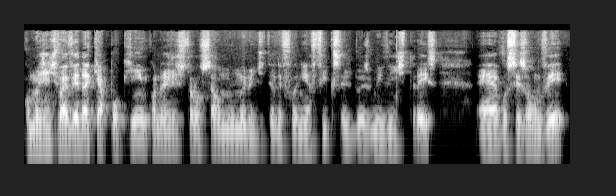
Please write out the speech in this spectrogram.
Como a gente vai ver daqui a pouquinho, quando a gente trouxer o número de telefonia fixa de 2023, é, vocês vão ver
